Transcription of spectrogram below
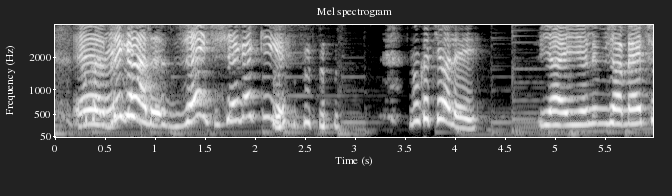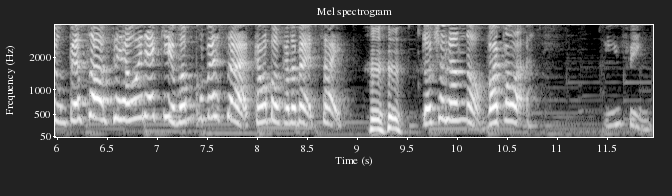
É, nem obrigada. Gente, chega aqui. Nunca te olhei. E aí ele já mete um. Pessoal, se reúne aqui, vamos conversar. Cala a boca, Annabeth, sai. Tô te olhando, não. Vai pra lá. Enfim.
